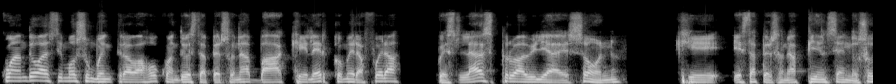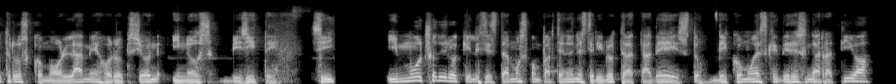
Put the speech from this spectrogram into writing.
cuando hacemos un buen trabajo, cuando esta persona va a querer comer afuera, pues las probabilidades son que esta persona piense en nosotros como la mejor opción y nos visite. Sí. Y mucho de lo que les estamos compartiendo en este libro trata de esto, de cómo es que desde su narrativa,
